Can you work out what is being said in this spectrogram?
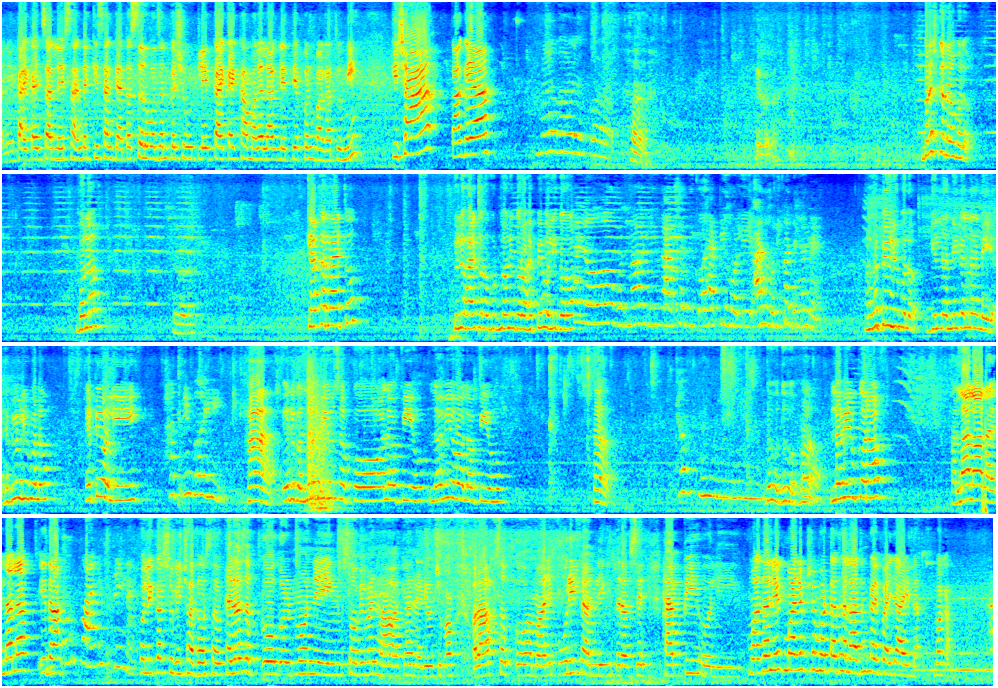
आणि काय काय चाललंय सांग नक्की सांगते. आता सर्वजण कसे उठलेत काय काय कामाला लागलेत ते पण बघा तुम्ही. किशा का गया? हा. हे बघा. ब्रश कर बोलो बोलो क्या कर रहा है तू? तो? पिलो हाय करो गुड मॉर्निंग करो हैप्पी होली करो। हेलो गुड मॉर्निंग आप सभी को हैप्पी होली आज होली का दहन है। हैप्पी होली बोलो गिलना निकलना नहीं है हैप्पी होली बोलो। हैप्पी होली। हैप्पी होली। हाँ ये देखो लव यू सबको love you love you love you हाँ। दो दो हाँ। लव यू करो। हाँ ला ला ला ला इधर आ। होली का शुभेच्छा दो सब। हेलो सबको गुड मॉर्निंग सो अभी मैं नहा क्या रेडी हो चुका हूँ? और आप सबको हमारी पूरी फैमिली की तरफ से हैप्पी होली। माझा लेख माझ्यापेक्षा मोठा झाला अजून काय पाहिजे आईला. बघा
